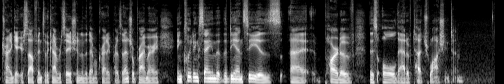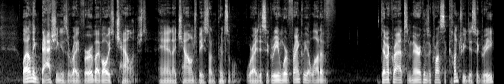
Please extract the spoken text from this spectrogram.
trying to get yourself into the conversation in the Democratic presidential primary, including saying that the DNC is uh, part of this old, out of touch Washington. Well, I don't think bashing is the right verb. I've always challenged, and I challenge based on principle, where I disagree, and where, frankly, a lot of Democrats and Americans across the country disagree,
